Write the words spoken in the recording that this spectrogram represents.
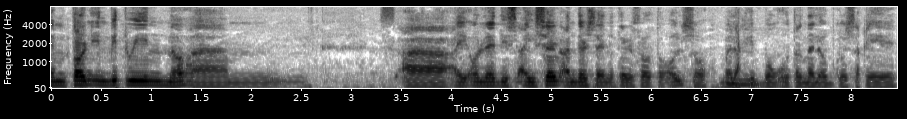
am torn in between no um ah, I already I serve under Senator Soto also malaki pong utang na loob ko sa kay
